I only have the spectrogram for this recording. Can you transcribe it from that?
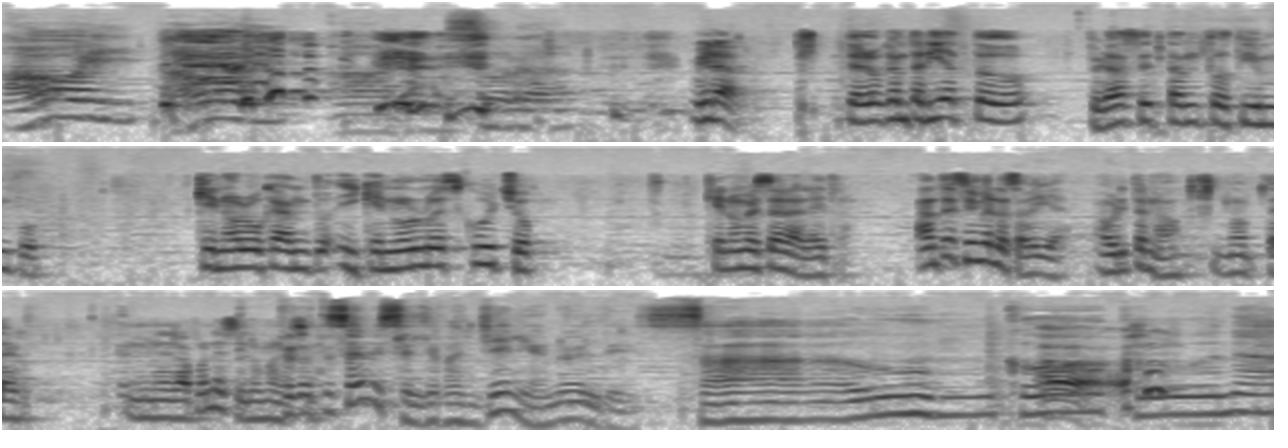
A hoy, a Aoi, aoi, Mira, te lo cantaría todo, pero hace tanto tiempo que no lo canto y que no lo escucho que no me sale la letra. Antes sí me la sabía, ahorita no, no te, me la pones y no me la Pero te sabes el de Evangelia, ¿no? El de Saun Kokunaten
